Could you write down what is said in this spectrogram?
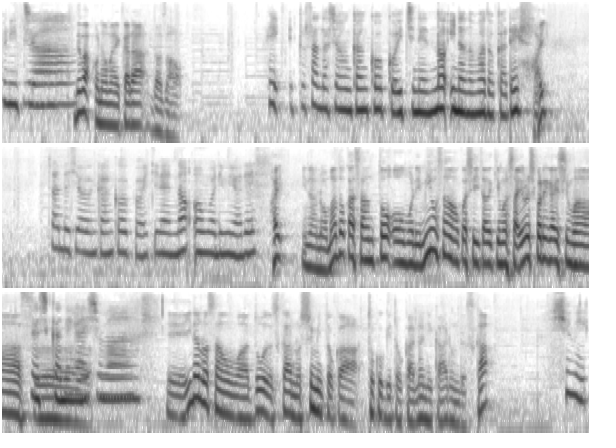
こんにちは。では、お名前からどうぞ。はい、えっと、三田小雲館高校1年の稲野まどかです。はい。三田小雲館高校1年の大森美代です。はい。稲野まどかさんと大森美代さんお越しいただきました。よろしくお願いします。よろしくお願いします。えー稲野さんはどうですか？あの趣味とか特技とか何かあるんですか？趣味、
